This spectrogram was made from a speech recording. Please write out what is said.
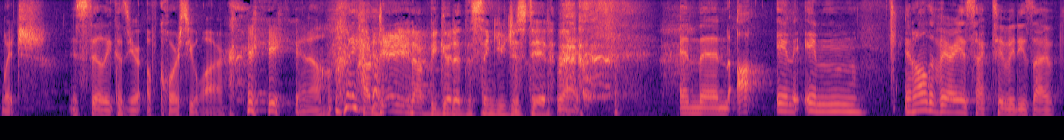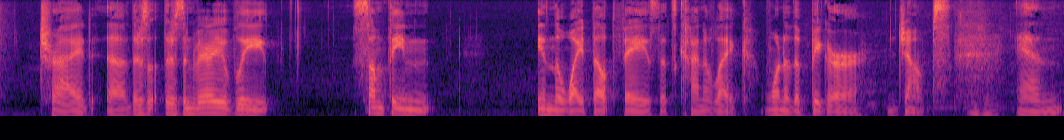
which is silly because you're of course you are, you know. How dare you not be good at this thing you just did? right. And then uh, in in in all the various activities I've tried, uh, there's there's invariably something in the white belt phase that's kind of like one of the bigger jumps, and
